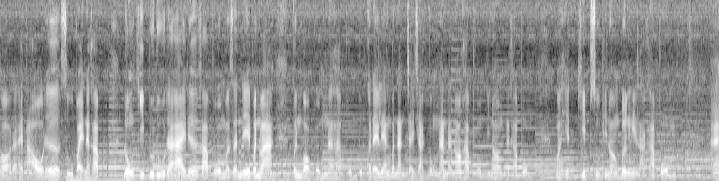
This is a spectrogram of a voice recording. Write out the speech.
ท่อนะไอ้เต๋าเด้อสู่ไปนะครับ ลงคลิปดูๆได้ไอ้เด้อครับ ผมว่าซั่นเด้เพิ่นว่าเพิ่นบอกผมนะครับผมผมก็ได้แรงบันดาลใจจากตรงนั้นแหละเนาะครับ ผมพี่น้องนะครับ ผมมาเฮ็ดคลิปสู่พี่น้องเบิ่งนี่แหละครับ ผมอ่า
